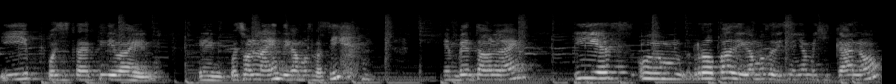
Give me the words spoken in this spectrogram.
y pues está activa en, en pues online, digámoslo así, en venta online. Y es um, ropa, digamos, de diseño mexicano.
